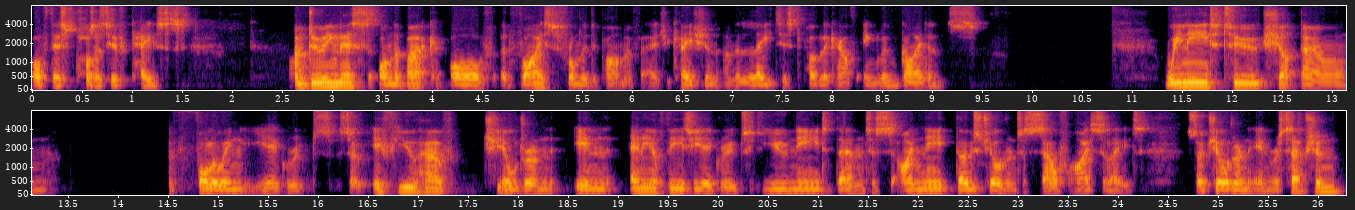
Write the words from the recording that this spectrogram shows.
of this positive case. I'm doing this on the back of advice from the Department for Education and the latest Public Health England guidance. We need to shut down the following year groups. So if you have children in any of these year groups, you need them to, I need those children to self-isolate. So children in reception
